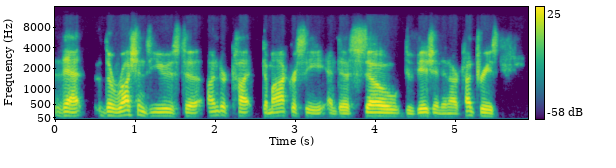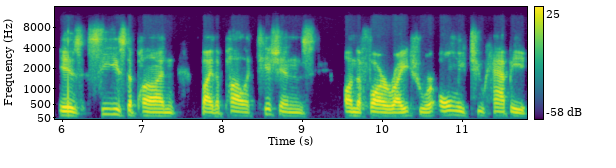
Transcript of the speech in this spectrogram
that the Russians use to undercut democracy and to sow division in our countries is seized upon by the politicians on the far right who are only too happy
